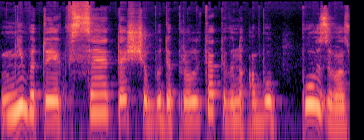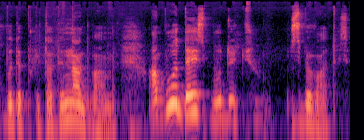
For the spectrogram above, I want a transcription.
нібито як все те, що буде пролітати, воно або повз вас буде пролітати над вами, або десь будуть збиватися.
